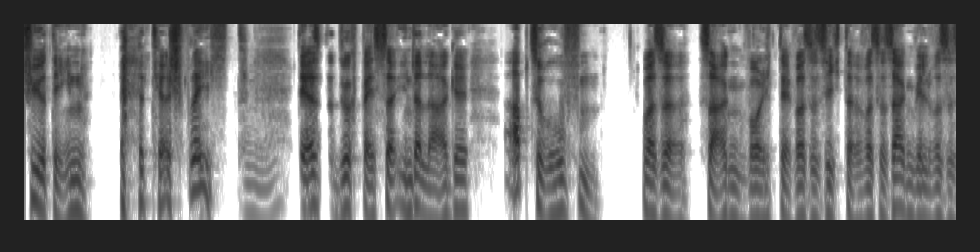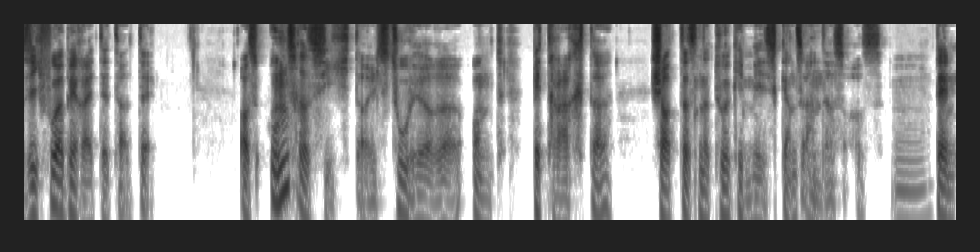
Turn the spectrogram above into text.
für den, der spricht. Mhm. Der ist dadurch besser in der Lage abzurufen, was er sagen wollte, was er sich da, was er sagen will, was er sich vorbereitet hatte. Aus unserer Sicht als Zuhörer und Betrachter schaut das naturgemäß ganz anders aus. Mhm. Denn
